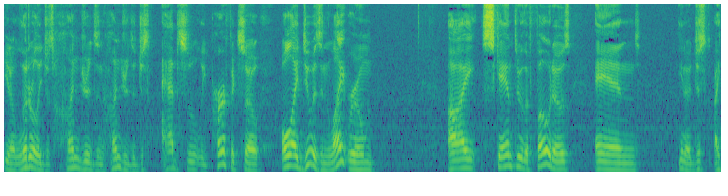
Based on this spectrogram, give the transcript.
you know, literally just hundreds and hundreds are just absolutely perfect. So all I do is in Lightroom, I scan through the photos and, you know, just I,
